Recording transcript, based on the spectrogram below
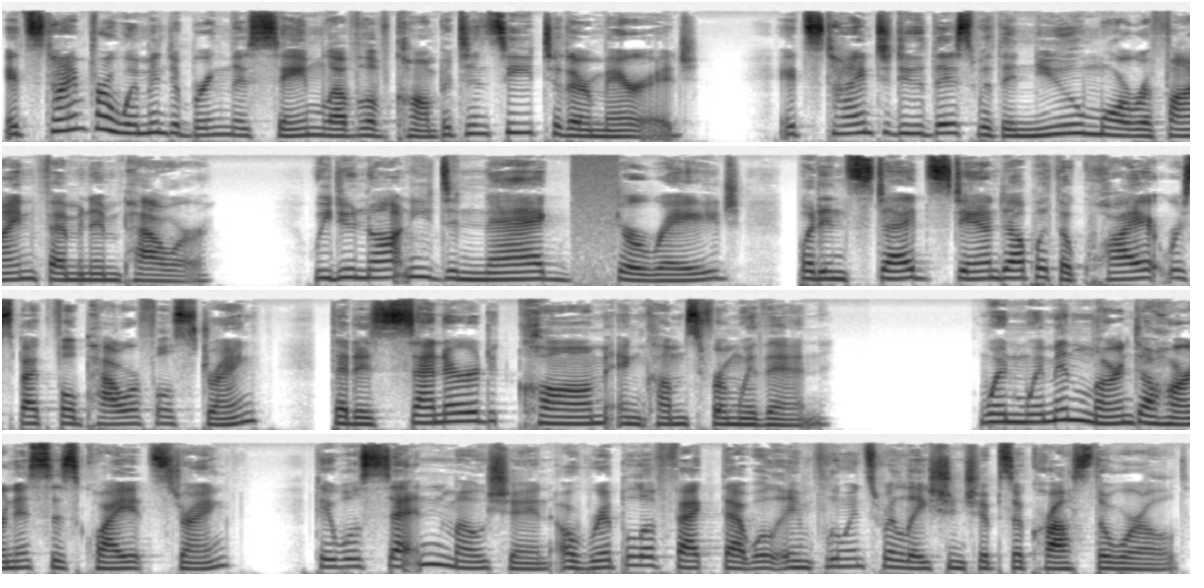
It's time for women to bring this same level of competency to their marriage. It's time to do this with a new, more refined feminine power. We do not need to nag or rage, but instead stand up with a quiet, respectful, powerful strength that is centered, calm, and comes from within. When women learn to harness this quiet strength, they will set in motion a ripple effect that will influence relationships across the world.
